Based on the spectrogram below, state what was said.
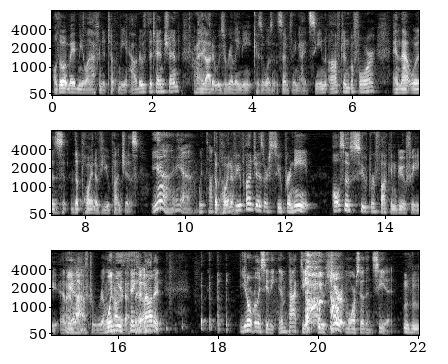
although it made me laugh and it took me out of the tension, I thought it was really neat because it wasn't something I'd seen often before. And that was the point of view punches. yeah, yeah. We talked The point of view punches are super neat, also super fucking goofy, and I laughed really when hard When you think about it you don't really see the impact you, you hear it more so than see it mm-hmm.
